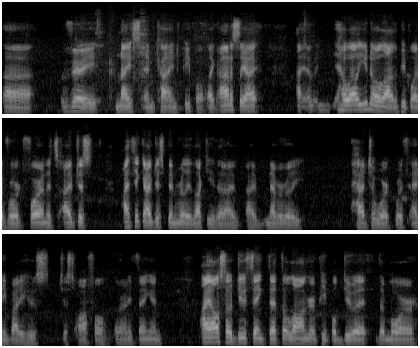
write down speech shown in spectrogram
uh, very nice and kind people. Like honestly, I, I, Joel, you know a lot of the people I've worked for, and it's I've just, I think I've just been really lucky that I've I've never really had to work with anybody who's just awful or anything. And I also do think that the longer people do it, the more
